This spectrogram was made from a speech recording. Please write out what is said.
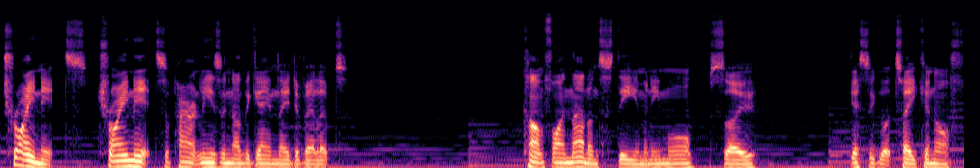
Trynitz. Trynitz apparently is another game they developed. Can't find that on Steam anymore, so guess it got taken off.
